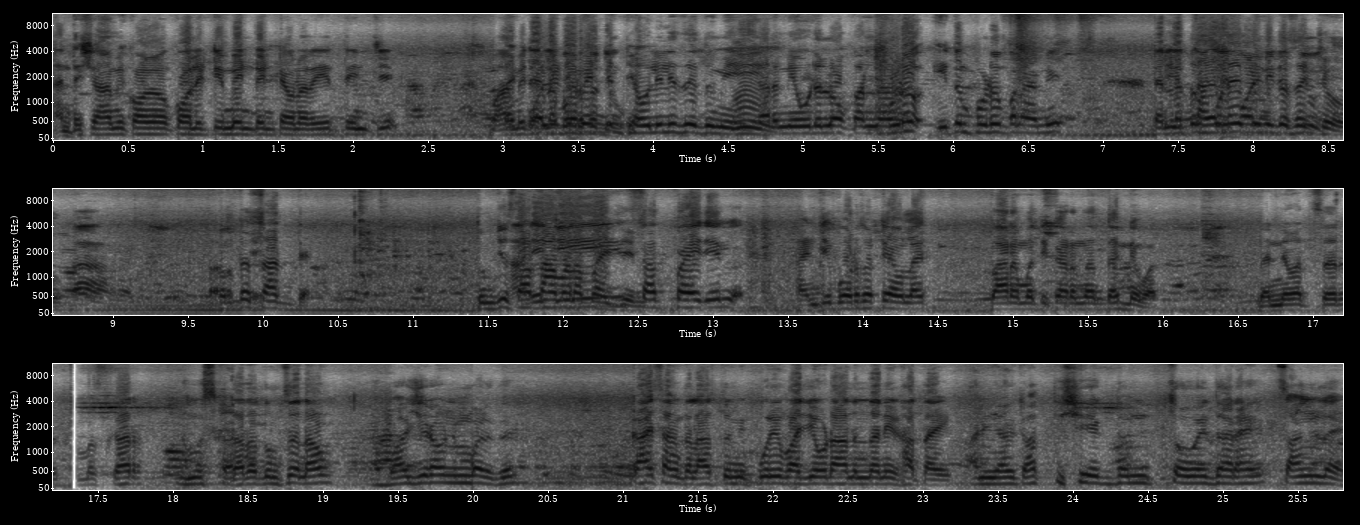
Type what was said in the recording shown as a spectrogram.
आणि तशी आम्ही क्वालिटी मेंटेन ठेवणार आहे त्यांची. आम्ही Quality भरतो maintain देऊ. ठेवलेलीच आहे तुम्ही हम्म. कारण एवढे लोकांना पुढं इथून पुढे पण आम्ही त्यांना चांगली quality देऊ. हा. फक्त साथ द्या. तुमची साथ आणि आम्हाला जी पाहिजे. साथ पाहिजे. आणि जे बोर्ड ठेवलाय बारामतीकरांना धन्यवाद. धन्यवाद सर. नमस्कार. नमस्कार. दादा तुमचं नाव? बाजीराव निंबाळकर. काय सांगताल आज तुम्ही पुरी भाजी एवढा आनंदाने खाताय? आणि या अतिशय एकदम चवदार आहे चांगलं आहे.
